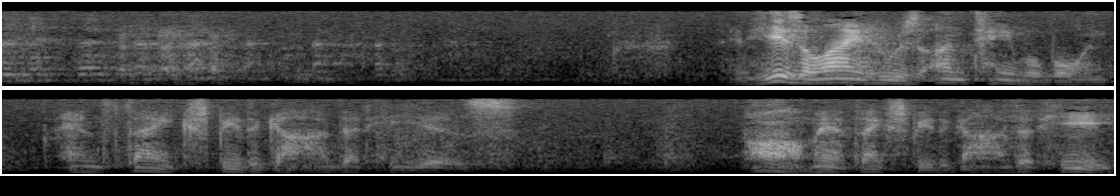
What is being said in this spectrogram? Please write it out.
and he is a lion who is untamable, and, and thanks be to God that he is. Oh man, thanks be to God that he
